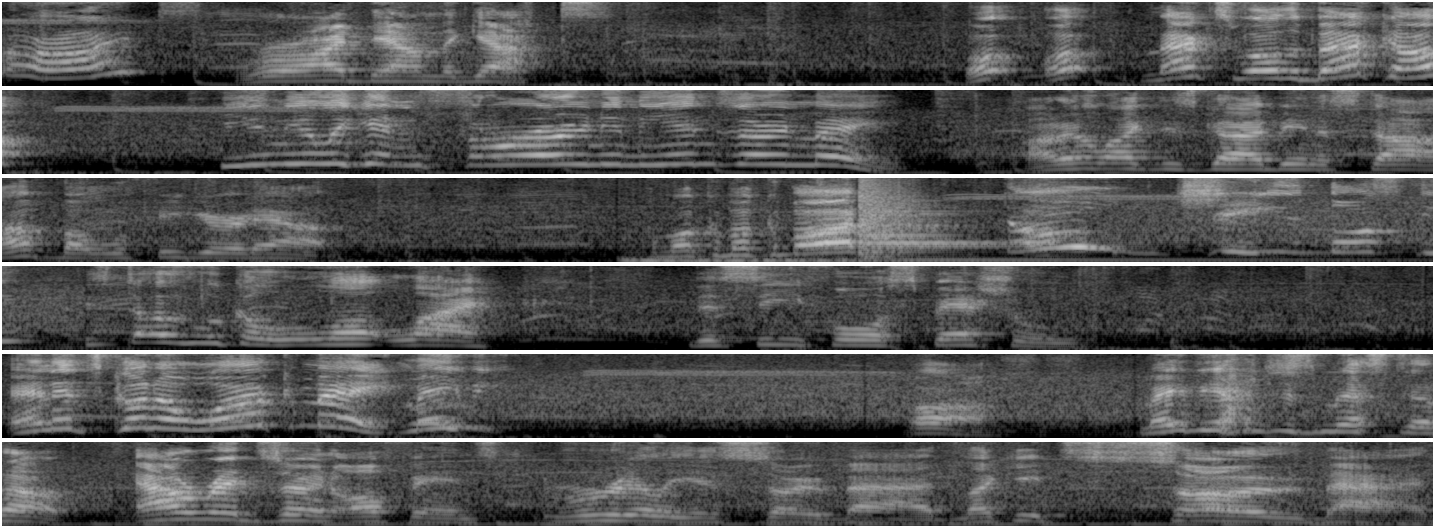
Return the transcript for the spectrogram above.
All right. Right down the gut. Oh, oh, Maxwell, the backup. He's nearly getting thrown in the end zone, mate. I don't like this guy being a star, but we'll figure it out. Come on, come on, come on. Oh, jeez, Boston. This does look a lot like the C4 special. And it's to work, mate. Maybe. Oh, maybe I just messed it up. Our red zone offense really is so bad. Like, it's so bad.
